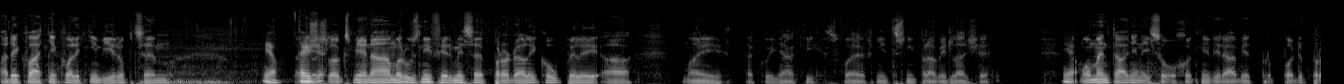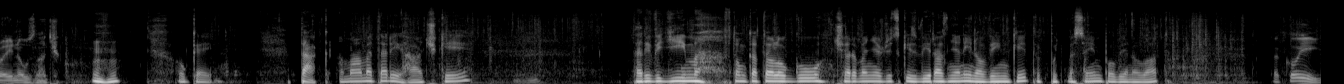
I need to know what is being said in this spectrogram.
adekvátně kvalitním výrobcem. Jo, Tam takže došlo k změnám, různé firmy se prodali, koupily a mají takový nějaký svoje vnitřní pravidla, že Jo. momentálně nejsou ochotni vyrábět pro, pod, pro jinou značku. Mhm. OK. Tak a máme tady háčky. Tady vidím v tom katalogu červeně vždycky zvýrazněné novinky, tak pojďme se jim pověnovat. Takový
